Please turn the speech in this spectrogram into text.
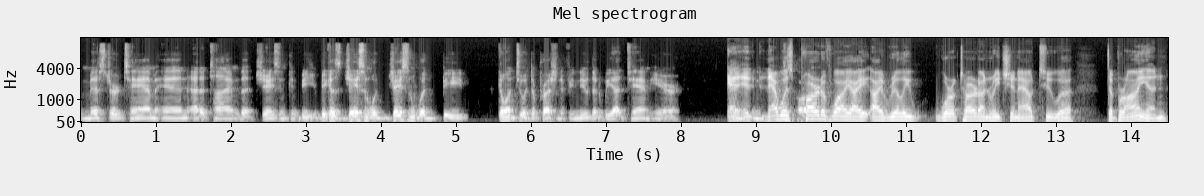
Mr. Tam in at a time that Jason can be here. because Jason would Jason would be going to a depression if he knew that we had Tam here. and, And- and that was it's part of why I, I really worked hard on reaching out to uh, to Brian.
